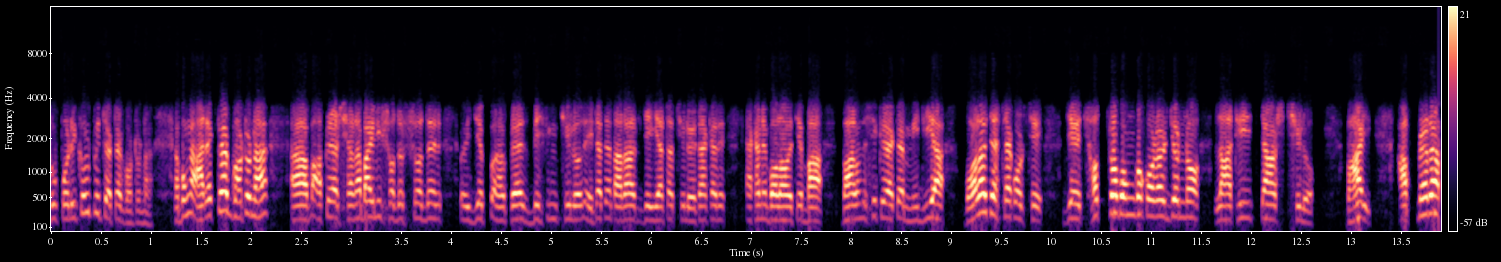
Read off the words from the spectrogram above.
সুপরিকল্পিত একটা ঘটনা। এবং আরেকটা ঘটনা আপনার সেনাবাহিনীর সদস্যদের ওই যে প্রেস ব্রিফিং ছিল, এটাতে তারা যে ইয়াটা ছিল, এটাকে এখানে বলা হয়েছে বা বাংলাদেশে কেউ একটা মিডিয়া বলার চেষ্টা করছে যে ছত্রভঙ্গ করার জন্য লাঠি চার্জ ছিল। ভাই, আপনারা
